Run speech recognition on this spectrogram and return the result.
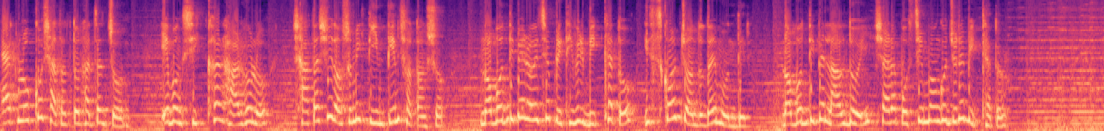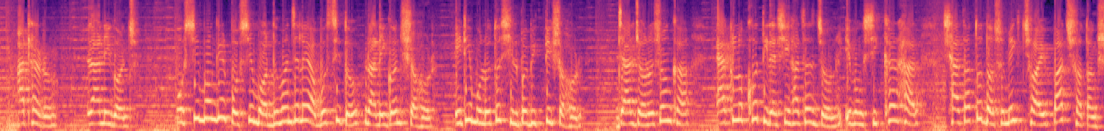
এক লক্ষ সাতাত্তর হাজার জন এবং শিক্ষার হার হল সাতাশি দশমিক তিন তিন শতাংশ। নবদ্বীপে রয়েছে পৃথিবীর বিখ্যাত ইস্কন চন্দ্রদয় মন্দির। নবদ্বীপে লাল দই সারা পশ্চিমবঙ্গ জুড়ে বিখ্যাত। আঠারো, রানীগঞ্জ। পশ্চিমবঙ্গের পশ্চিম বর্ধমান জেলায় অবস্থিত রানীগঞ্জ শহর। এটি মূলত শিল্পভিত্তিক শহর, যার জনসংখ্যা এক লক্ষ তিরাশি হাজার জন এবং শিক্ষার হার সাতাত্তর দশমিক ছয় পাঁচ শতাংশ।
